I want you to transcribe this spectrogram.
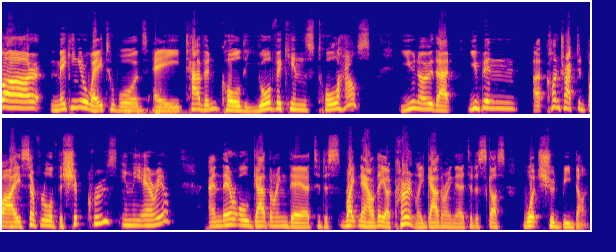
are making your way towards a tavern called Yorvikin's Tall House. You know that you've been uh, contracted by several of the ship crews in the area, and they're all gathering there to dis- right now. They are currently gathering there to discuss what should be done.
